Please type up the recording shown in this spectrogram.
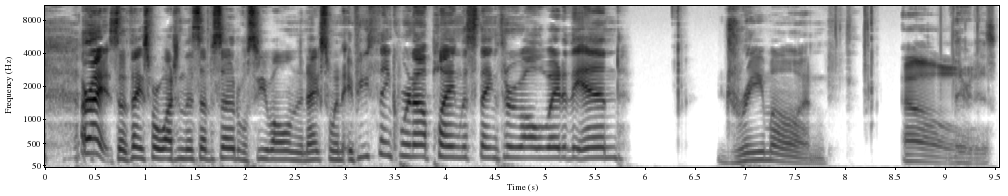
all right, so thanks for watching this episode. We'll see you all in the next one. If you think we're not playing this thing through all the way to the end, dream on. Oh. There it is.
